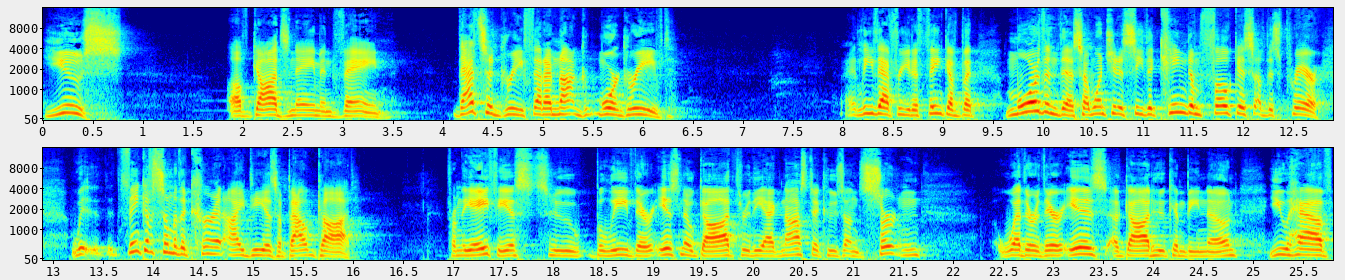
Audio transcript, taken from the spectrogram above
use of God's name in vain. That's a grief that I'm not more grieved. I leave that for you to think of, but more than this, I want you to see the kingdom focus of this prayer. Think of some of the current ideas about God. From the atheists who believe there is no God, through the agnostic who's uncertain whether there is a God who can be known. You have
